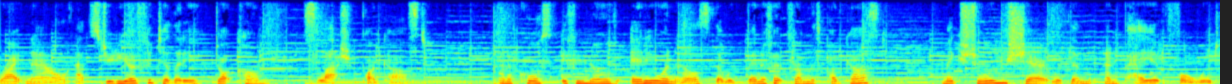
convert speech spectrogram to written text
right now at studiofertility.com slash podcast. And of course, if you know of anyone else that would benefit from this podcast, make sure you share it with them and pay it forward.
